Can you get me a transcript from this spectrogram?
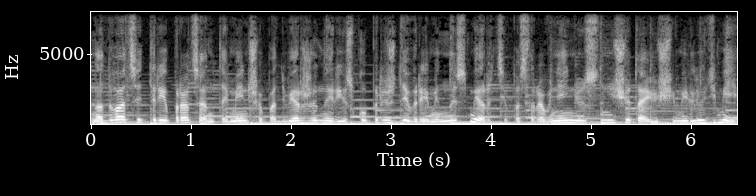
на 23% меньше подвержены риску преждевременной смерти по сравнению с нечитающими людьми.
